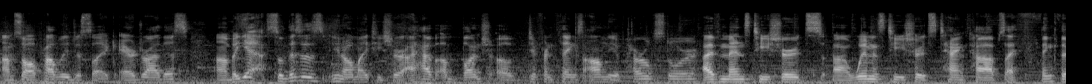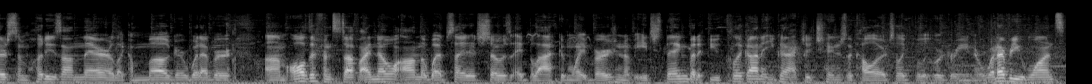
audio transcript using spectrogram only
Um, so I'll probably just like air dry this. Um, but yeah, so this is, you know, my t-shirt. I have a bunch of different things on the apparel store. I have men's t-shirts, uh, women's t-shirts, tank tops. I think there's some hoodies on there, like a mug or whatever. Um, all different stuff. I know on the website it shows a black and white version of each thing, but if you click on it, you can actually change the color to like blue or green or whatever you want.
